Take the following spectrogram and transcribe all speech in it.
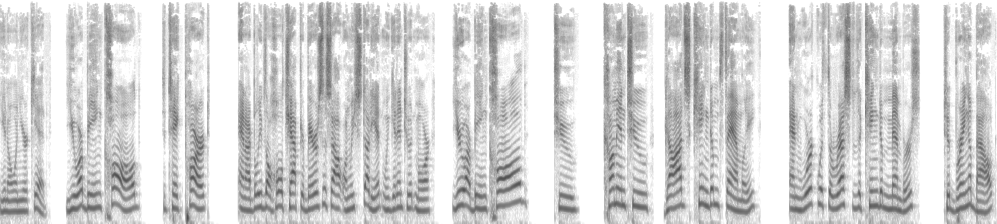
you know, when you're a kid. You are being called to take part, and I believe the whole chapter bears this out when we study it and we get into it more. You are being called to come into God's kingdom family and work with the rest of the kingdom members to bring about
